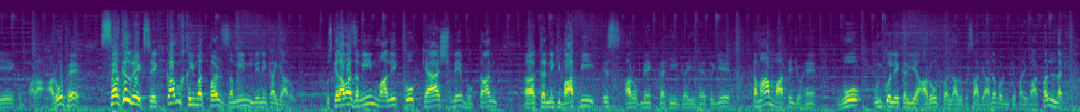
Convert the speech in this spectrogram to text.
यह एक बड़ा आरोप है। सर्कल रेट से कम कीमत पर ज़मीन लेने का यह आरोप है। उसके अलावा ज़मीन मालिक को कैश में भुगतान करने की बात भी इस आरोप में कही गई है। तो ये तमाम बातें जो हैं, वो उनको लेकर ये आरोप लालू प्रसाद यादव और उनके परिवार पर लगे।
